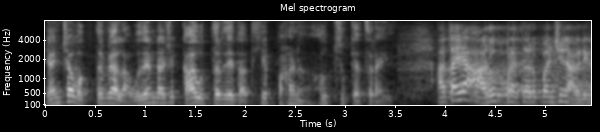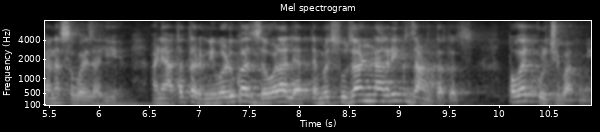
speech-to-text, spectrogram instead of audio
यांच्या वक्तव्याला उदयनराजे काय उत्तर देतात हे पाहणं औत्सुक्याचं राहील. आता या आरोप प्रत्यारोपांची नागरिकांना सवय झाली आहे आणि आता तर निवडणुका जवळ आल्यात त्यामुळे सुजाण नागरिक जाणतातच. पाहूयात पुढची बातमी.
